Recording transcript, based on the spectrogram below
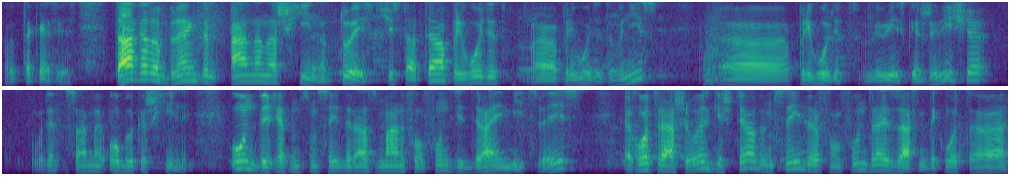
вот такая связь. Тахара брэнгдем ананашхина, то есть чистота приводит, приводит вниз – Э, приводит в еврейское жилище вот это самое облако шхины. Он бегетнцун сейдер азман фун фунди драй митсвейс, год раши озги штелдем сейдер фун фун драй захн. Так вот, э,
